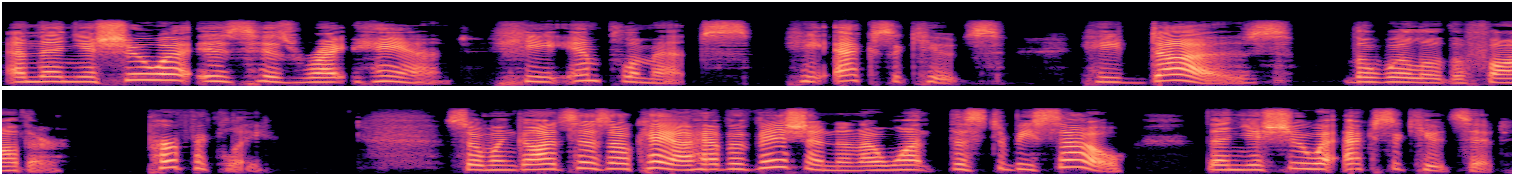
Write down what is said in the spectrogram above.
and then Yeshua is his right hand. He implements, he executes, he does the will of the Father perfectly. So when God says, okay, I have a vision and I want this to be so, then Yeshua executes it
